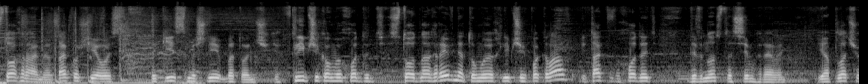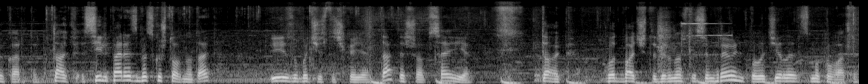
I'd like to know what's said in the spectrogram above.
100 грамів. Також є ось такі смачні батончики. Хлібчиком виходить 101 гривня, тому я хлібчик поклав, і так виходить 97 гривень. Я оплачую карти. Так, сіль перець безкоштовно, так? І зубочисточка є. Та ти що, все є. Так, от бачите, 97 гривень полетіли смакувати.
